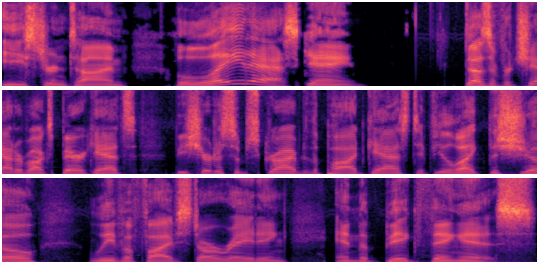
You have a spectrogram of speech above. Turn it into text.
Eastern time. Late ass game. Does it for Chatterbox Bearcats. Be sure to subscribe to the podcast. If you like the show, leave a five star rating. And the big thing is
